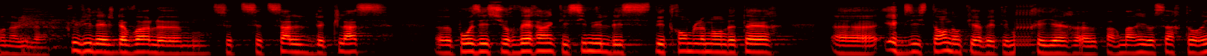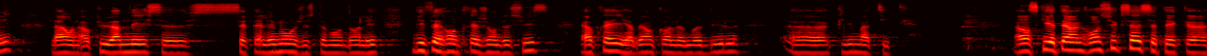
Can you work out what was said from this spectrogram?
on a eu le privilège d'avoir cette, salle de classe posée sur vérin qui simule des, tremblements de terre euh, existant, donc qui avait été montré hier euh, par Mario Sartori. Là, on a pu amener cet élément justement dans les différentes régions de Suisse. Et après, il y avait encore le module euh, climatique. Alors, ce qui était un grand succès, c'était que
